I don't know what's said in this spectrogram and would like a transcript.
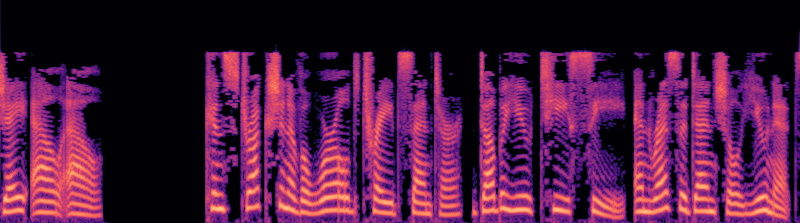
JLL. Construction of a World Trade Center WTC and residential units,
